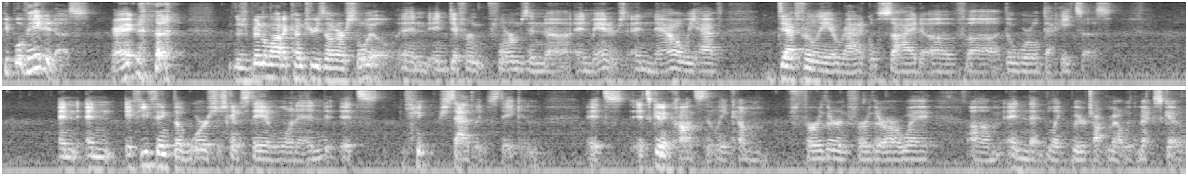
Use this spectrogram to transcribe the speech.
people have hated us right? There's been a lot of countries on our soil in, in different forms and, uh, and manners and now we have definitely a radical side of uh, the world that hates us. And and if you think the war is just going to stay on one end, it's you're sadly mistaken. It's it's going to constantly come further and further our way, um, and that like we were talking about with Mexico,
